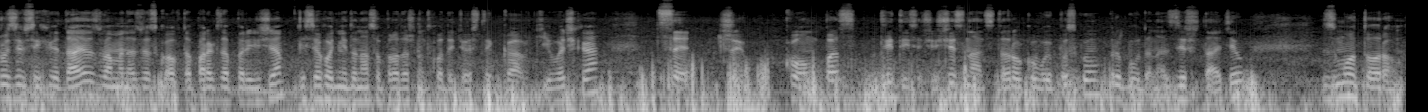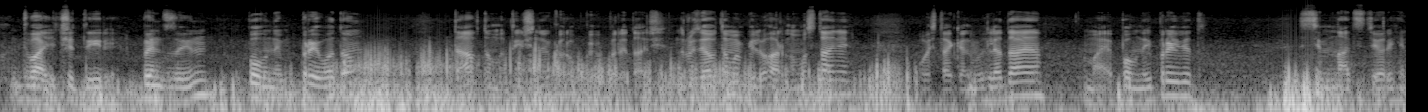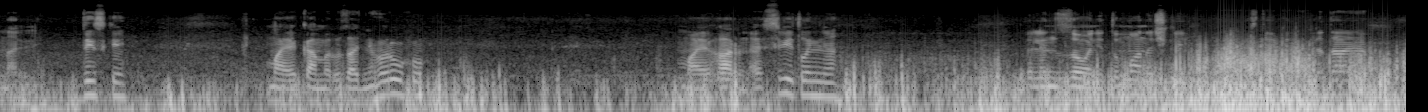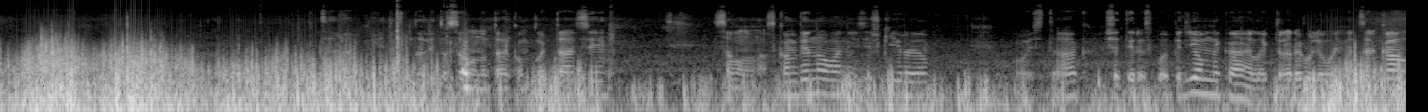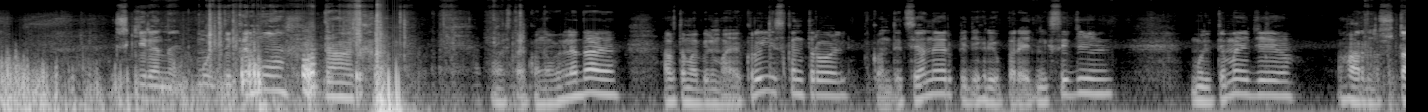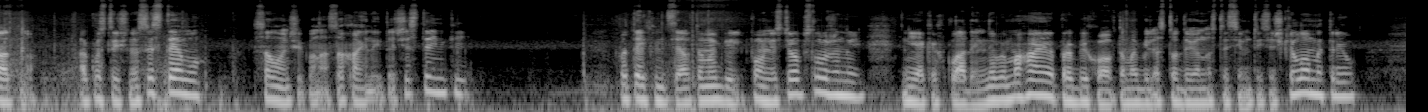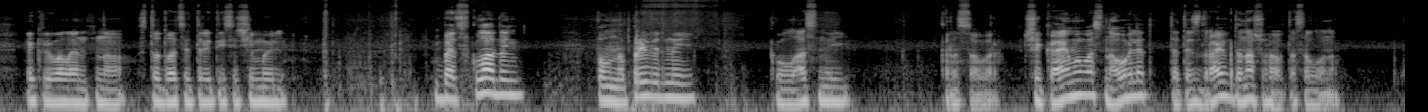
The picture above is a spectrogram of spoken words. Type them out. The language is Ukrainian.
Друзі, всіх вітаю! З вами на зв'язку Автопарк Запоріжжя. І сьогодні до нас у продаж надходить ось така автівочка. Це Jeep Compass 2016 року випуску. Прибув до нас зі штатів з мотором 2.4 бензин, повним приводом та автоматичною коробкою передач. Друзі, автомобіль у гарному стані. Ось так він виглядає. Має повний привід, 17 оригінальні диски, має камеру заднього руху, має гарне освітлення, лінзовані туманочки. Ось так він виглядає. Так, йдемо далі до салону та комплектації. Салон у нас комбінований зі шкірою. Ось так. Чотири склопідйомника, електрорегулювання дзеркал, шкіряне мультикермо. Так. Ось так воно виглядає. Автомобіль має круїз-контроль, кондиціонер, підігрів передніх сидінь, мультимедію, гарну штатну акустичну систему. Салончик у нас охайний та чистенький. По техніці автомобіль повністю обслужений, ніяких вкладень не вимагає. Пробіг у автомобіля 197 тисяч кілометрів, еквівалентно 123 тисячі миль. Без вкладень, повнопривідний, класний кросовер. Чекаємо вас на огляд та тест-драйв до нашого автосалону.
